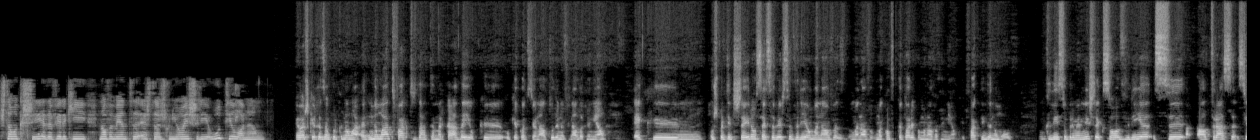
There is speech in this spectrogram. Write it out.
estão a crescer, haver aqui novamente estas reuniões, seria útil ou não? Eu acho que a razão porque não há, não há de facto data marcada e o que, o que aconteceu na altura, no final da reunião, é que hum, os partidos saíram sem saber se haveria uma nova, uma nova, uma convocatória para uma nova reunião. E de facto ainda não houve. O que disse o Primeiro-Ministro é que só haveria se, alterasse, se,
